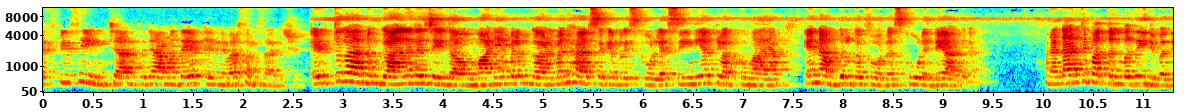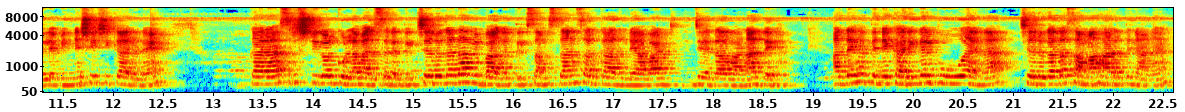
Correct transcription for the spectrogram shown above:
S P C in charge Ramadev എന്നിവർ സംസാരിച്ചു. എഴുത്തുകാരനും ഗാനരചയിതാവും മാണിയമ്പലം ഗവൺമെന്റ് ഹയർ സെക്കൻഡറി സ്കൂളിലെ സീനിയർ ക്ലർക്കുമായ എൻ അബ്ദുൽ ഗഫൂറിന് സ്കൂളിന്റെ ആദരം രണ്ടായിരത്തി പത്തൊൻപത് ഇരുപതിലെ ഭിന്നശേഷിക്കാരുടെ കലാസൃഷ്ടികൾക്കുള്ള മത്സരത്തിൽ ചെറുകഥാ വിഭാഗത്തിൽ സംസ്ഥാന സർക്കാരിന്റെ അവാർഡ് ജേതാവാണ് അദ്ദേഹം. അദ്ദേഹത്തിന്റെ കരിങ്കൽ പൂവ് എന്ന ചെറുകഥാ സമാഹാരത്തിനാണ്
